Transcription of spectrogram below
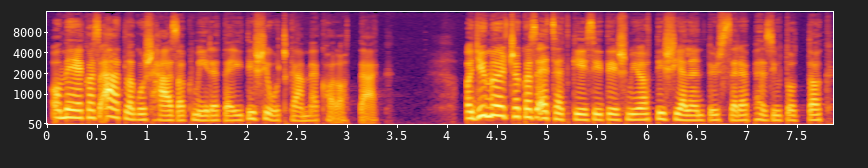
amelyek az átlagos házak méreteit is jócskán meghaladták. A gyümölcsök az ecetkészítés miatt is jelentős szerephez jutottak,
